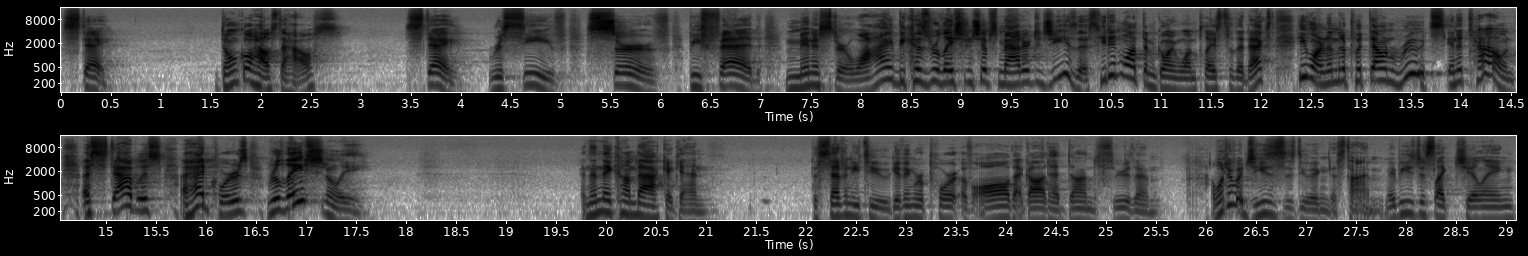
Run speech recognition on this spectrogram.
stay. Don't go house to house. Stay receive, serve, be fed, minister. Why? Because relationships matter to Jesus. He didn't want them going one place to the next. He wanted them to put down roots in a town, establish a headquarters relationally. And then they come back again, the 72, giving report of all that God had done through them. I wonder what Jesus is doing this time. Maybe he's just like chilling,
